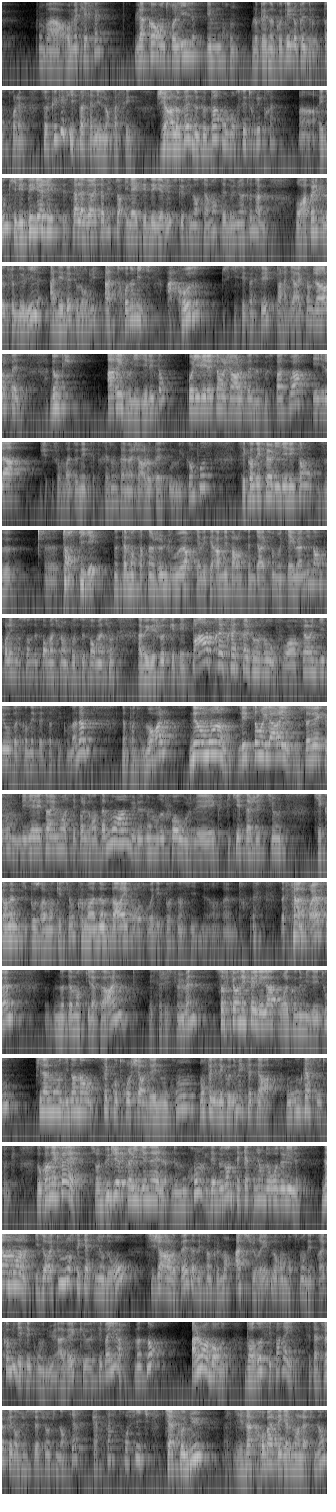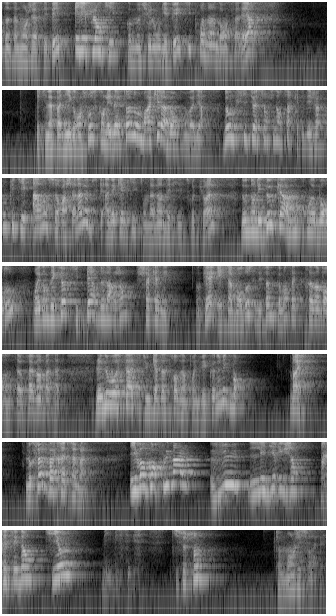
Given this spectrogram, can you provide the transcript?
on va remettre les faits. L'accord entre Lille et Moucron. Lopez d'un côté, Lopez de l'autre, pas de problème. Sauf que qu'est-ce qui se passe à Lille l'an passé? Gérard Lopez ne peut pas rembourser tous les prêts. Ah, et donc il est dégagé, c'est ça la véritable histoire. Il a été dégagé puisque financièrement c'était devenu intenable. On rappelle que le club de Lille a des dettes aujourd'hui astronomiques à cause de ce qui s'est passé par la direction de Gérard Lopez. Donc arrive Olivier Létang. Olivier Létang et Gérard Lopez ne peuvent pas se voir. Et là, j'en vais donner peut-être raison quand même à Gérard Lopez ou Luis Campos. C'est qu'en effet, Olivier Létang veut euh, torpiller, notamment certains jeunes joueurs qui avaient été ramenés par l'ancienne direction. Donc il y a eu un énorme problème au centre de formation, en post-formation, avec des choses qui n'étaient pas très très très jojo. Il faut en faire une vidéo parce qu'en effet ça c'est condamnable d'un point de vue moral. Néanmoins, les il arrive. Vous savez que bon, Olivier Létang et moi c'est pas le grand amour, hein, vu le nombre de fois où je l'ai expliqué sa gestion qui est quand même qui pose vraiment question. Comment un homme pareil peut retrouver des postes ainsi? C'est incroyable quand même, notamment ce qu'il a fait à Rennes et sa gestion humaine. Sauf qu'en effet, il est là pour économiser et tout. Finalement, on dit non, non, c'est trop cher vis-à-vis de Moucron, on fait des économies, etc. Donc on casse le truc. Donc en effet, sur le budget prévisionnel de Moucron, ils avaient besoin de ces 4 millions d'euros de Lille. Néanmoins, ils auraient toujours ces 4 millions d'euros si Gérard Lopez avait simplement assuré le remboursement des prêts comme il était convenu avec euh, ses bailleurs. Maintenant, allons à Bordeaux. Bordeaux, c'est pareil. C'est un club qui est dans une situation financière catastrophique, qui a connu les acrobates également de la finance, notamment GACP, et les planqués, comme Monsieur Longuepé, qui prenait un grand salaire, et qui n'a pas dit grand-chose quand les Dalton ont braqué la banque, on va dire. Donc situation financière qui était déjà compliquée avant ce rachat-là même, parce qu'avec M6, on avait un déficit structurel. Donc dans les deux cas, Moucron et Bordeaux, on est dans des clubs qui perdent de l'argent chaque année. ok? Et à Bordeaux, c'est des sommes qui commencent à être très importantes, c'est à peu près 20 patates. Le nouveau stade, c'est une catastrophe d'un point de vue économique. Bon, bref, le club va très très mal. Il va encore plus mal, vu les dirigeants précédents qui ont, se sont, qui ont mangé sur la bête.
